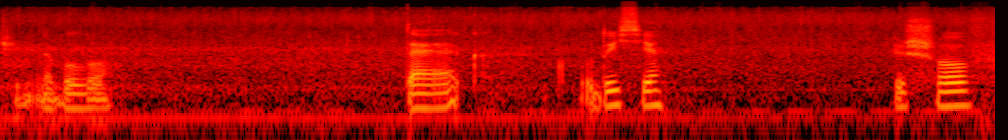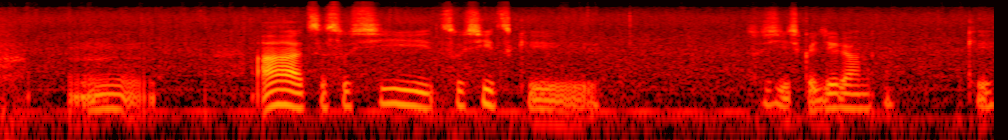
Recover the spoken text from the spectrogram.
Чи не було. Так. Кудись я пішов. М, А, це сусід, сусідський. Сусідська ділянка. Окей.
